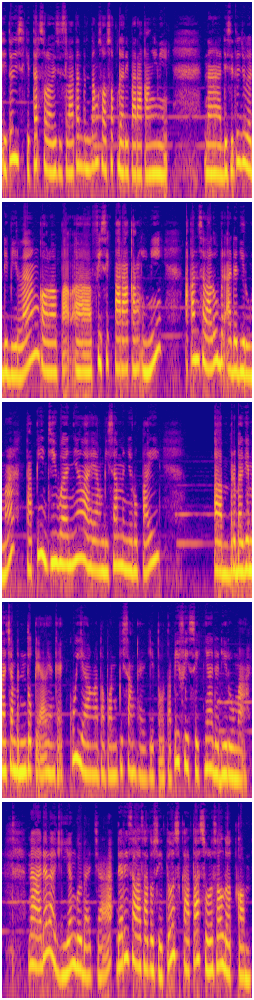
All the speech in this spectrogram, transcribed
itu di sekitar Sulawesi Selatan tentang sosok dari Parakang ini. Nah, di situ juga dibilang kalau uh, fisik Parakang ini akan selalu berada di rumah, tapi jiwanya lah yang bisa menyerupai uh, berbagai macam bentuk ya, yang kayak kuyang ataupun pisang kayak gitu. Tapi fisiknya ada di rumah. Nah, ada lagi yang gue baca dari salah satu situs kata sulsel.com.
